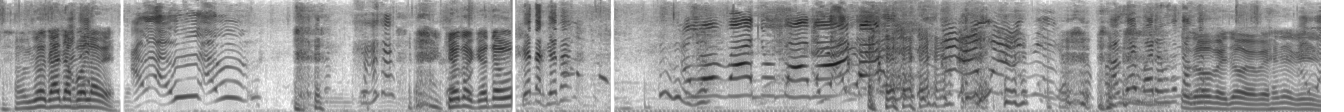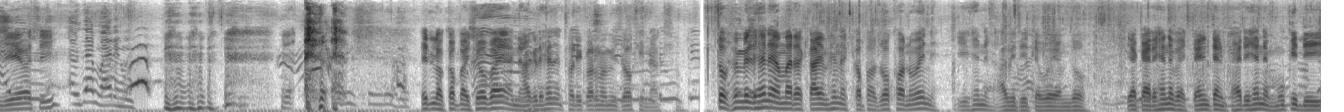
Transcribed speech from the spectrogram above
સમજો દાદા બોલાવે. કેતો કેતો? કેતા કેતા? તો મારે તો જો ભાઈ જો હવે હે ને જે પછી. એટલો કપાય છો ભાઈ અને આગળ હે ને થોડીક વારમાં જોખી નાખશું. તો ફેમિલી હે ને, અમારે કાયમ હે ને કપા જોખવાનું હોય ને એ હે ને આવી રીતે હોય એમ જો. એકારે હે ને ભાઈ, ત્રણ ત્રણ ફેરી હે ને મૂકી દઈ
